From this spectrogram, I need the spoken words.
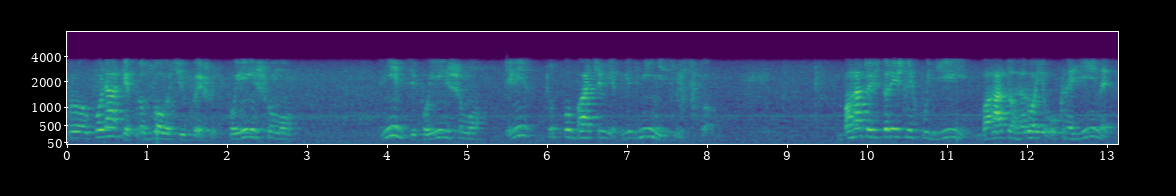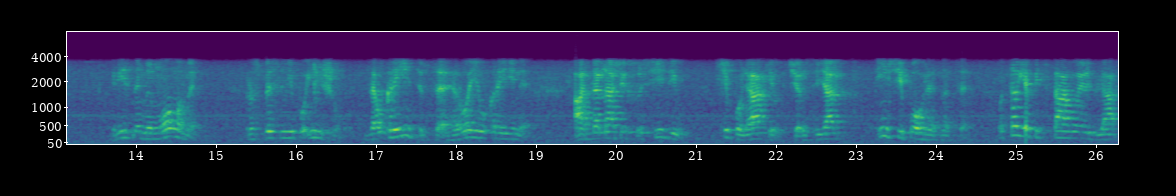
про поляки про золочів пишуть по-іншому, німці по-іншому. І він тут побачив відмінність того. Багато історичних подій, багато героїв України різними мовами розписані по-іншому. Для українців це герої України, а для наших сусідів, чи поляків, чи росіян, інший погляд на це. Оце є підставою для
